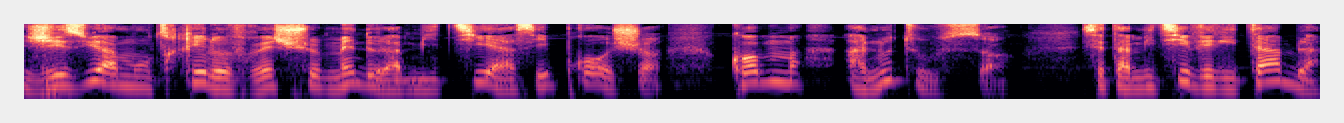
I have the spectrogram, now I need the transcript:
Jésus a montré le vrai chemin de l'amitié à ses proches, comme à nous tous. Cette amitié véritable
